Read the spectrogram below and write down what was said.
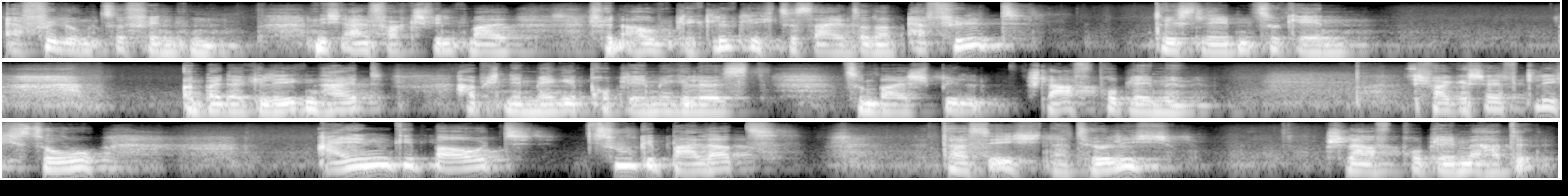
Erfüllung zu finden. Nicht einfach geschwind mal für einen Augenblick glücklich zu sein, sondern erfüllt durchs Leben zu gehen. Und bei der Gelegenheit habe ich eine Menge Probleme gelöst. Zum Beispiel Schlafprobleme. Ich war geschäftlich so eingebaut, zugeballert, dass ich natürlich Schlafprobleme hatte.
